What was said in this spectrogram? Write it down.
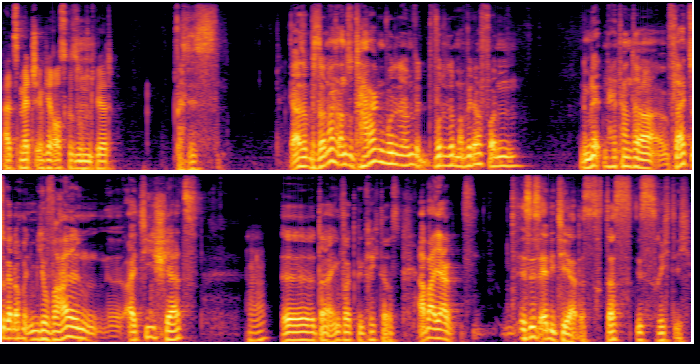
als Match irgendwie rausgesucht Mhm. wird. Das ist. Ja, also besonders an so Tagen wurde dann, wurde dann mal wieder von einem netten Headhunter, vielleicht sogar noch mit einem jovalen äh, IT-Scherz, Mhm. äh, da irgendwas gekriegt hast. Aber ja, es ist elitär, das, das ist richtig.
